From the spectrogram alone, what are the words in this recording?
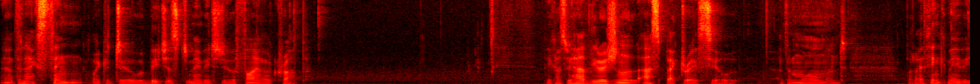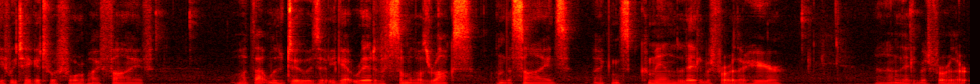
Now the next thing we could do would be just maybe to do a final crop. Because we have the original aspect ratio at the moment, but I think maybe if we take it to a 4 by 5 what that will do is it will get rid of some of those rocks on the sides. I can come in a little bit further here, and a little bit further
